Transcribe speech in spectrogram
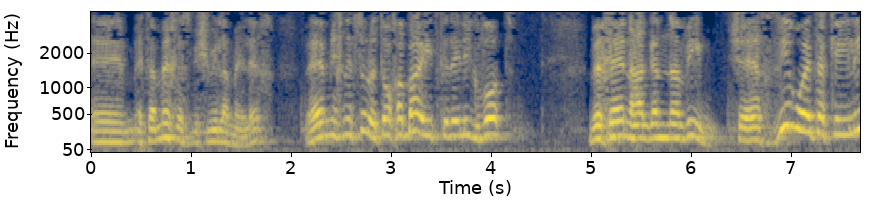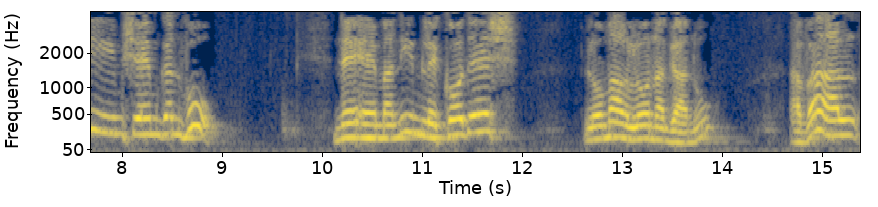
אה, את המכס בשביל המלך, והם נכנסו לתוך הבית כדי לגבות. וכן הגנבים, שהחזירו את הכלים שהם גנבו. נאמנים לקודש, לומר לא נגענו, אבל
